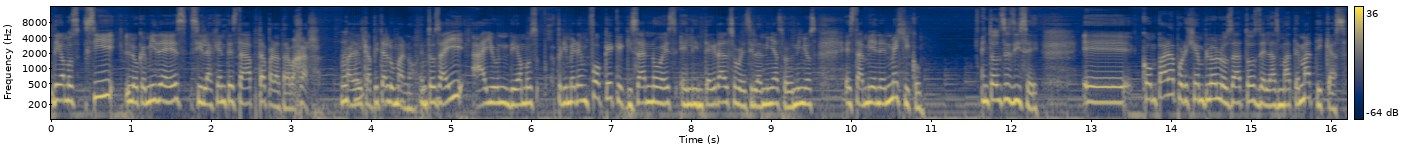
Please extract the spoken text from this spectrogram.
digamos, sí lo que mide es si la gente está apta para trabajar para el capital humano. Entonces ahí hay un, digamos, primer enfoque que quizá no es el integral sobre si las niñas o los niños están bien en México. Entonces dice, eh, compara por ejemplo los datos de las matemáticas.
